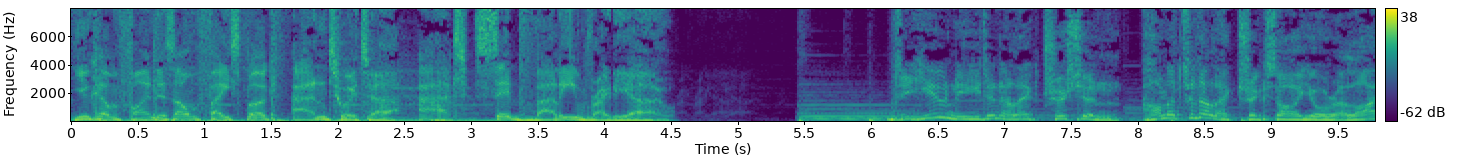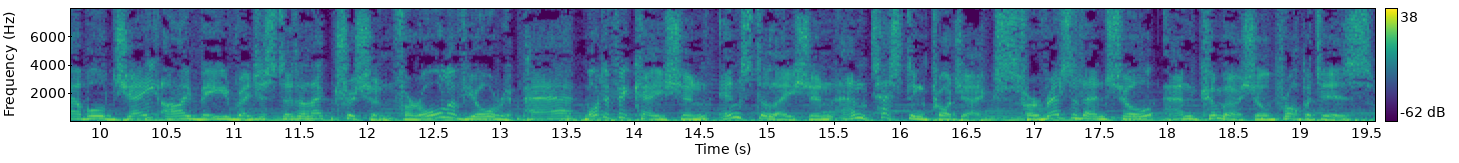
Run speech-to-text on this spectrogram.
you can find us on Facebook and Twitter at Sid Valley Radio. Do you need an electrician? Honiton Electrics are your reliable JIB registered electrician for all of your repair, modification, installation, and testing projects for residential and commercial properties.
